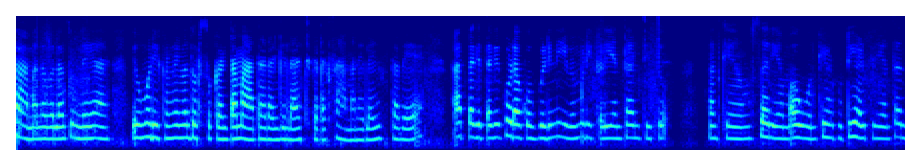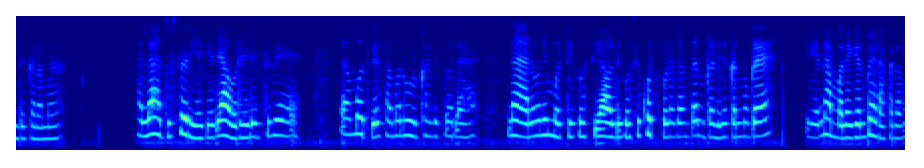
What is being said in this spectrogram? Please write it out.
ಸಾಮಾನು ಅವೆಲ್ಲ ಸುಮ್ಮನೆ ಇವು ಮುಡಿಕೊಂಡು ಏನೋ ದೊಡ್ಸ್ಕೊಂಡ ಮಾತಾಡಂಗಿಲ್ಲ. ಅಚ್ಚಕಟ್ಟಕ್ಕೆ ಸಾಮಾನೆಲ್ಲ ಇರ್ತವೆ. ಅತ್ತಾಗಿತ್ತಾಗಿ ತಾಗೆ ಕೊಡಕ್ಕೆ ಹೋಗ್ಬೇಡಿ, ನೀವೇ ಮಡಿಕೊಳ್ಳಿ ಅಂತ ಅಂತಿತ್ತು. ಅದಕ್ಕೆ ಸರಿ ಅಮ್ಮ, ಅವ್ವನ ಕೇಳ್ಬಿಟ್ಟು ಹೇಳ್ತೀನಿ ಅಂತ ಅಂದೆ ಕಣಮ್ಮ. ಅಲ್ಲ, ಅದು ಸರಿಯಾಗಿದೆ. ಅವ್ರು ಹೇಳಿದ್ವಿ ಮದುವೆ ಸಾಮಾನು ಉಳ್ಕೊಂಡಿದ್ವಲ್ಲ. ನಾನು ನಿಮ್ಮ ಮಟ್ಟಿಗೋಸಿ ಅವಳಿಗೋಸಿ ಕೊಟ್ಬಿಡೋದ ಅಂತ ಅನ್ಕೊಂಡಿದ್ದೆ ಕಣ್ಮಗ. ಏ ನಮ್ಮ ಮನೆಗೇನು ಬೇಡ ಕಣವ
